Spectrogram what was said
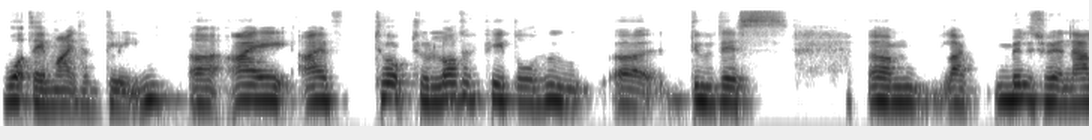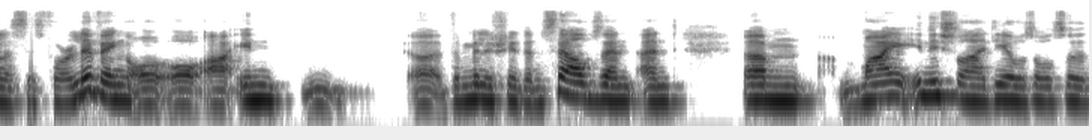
what they might have gleaned. Uh, I I've talked to a lot of people who uh, do this um, like military analysis for a living or, or are in uh, the military themselves and and um, my initial idea was also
